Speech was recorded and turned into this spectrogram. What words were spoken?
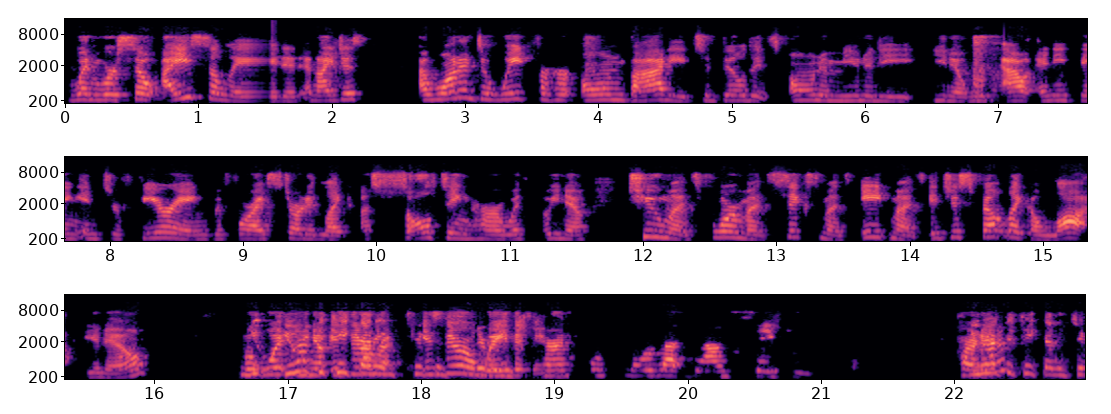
when we're so isolated. And I just, I wanted to wait for her own body to build its own immunity, you know, without anything interfering before I started like assaulting her with, you know, two months, four months, six months, eight months. It just felt like a lot, you know. But you, what you, you know, is there, a, is there a way that parents can slow that down safely? Pardon? You have to take that into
